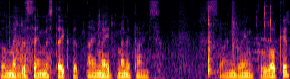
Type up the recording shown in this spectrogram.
Don't make the same mistake that I made many times. So I'm going to lock it.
